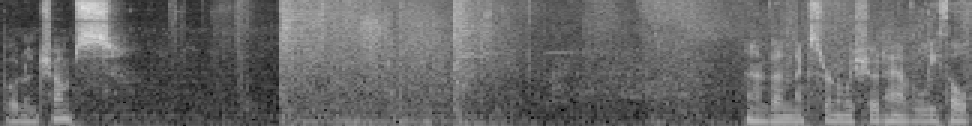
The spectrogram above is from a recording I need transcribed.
Opponent jumps. And then next turn we should have lethal.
